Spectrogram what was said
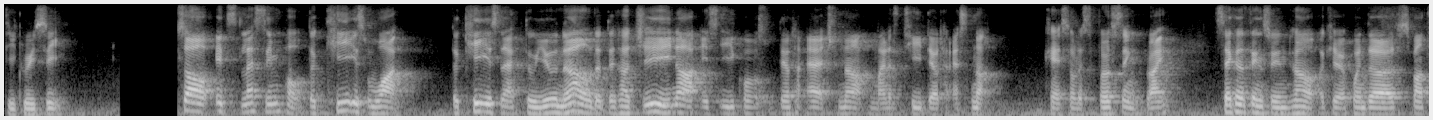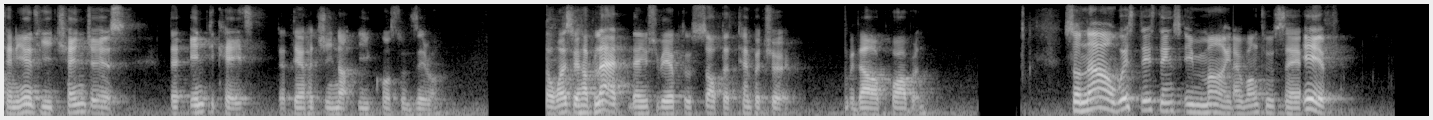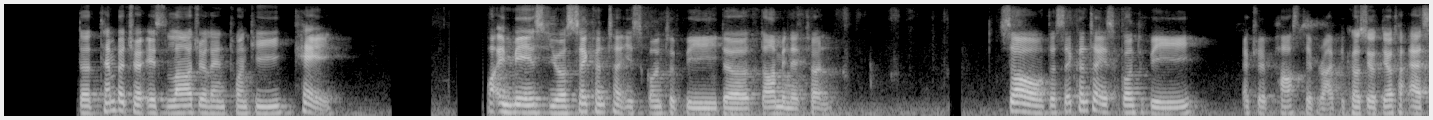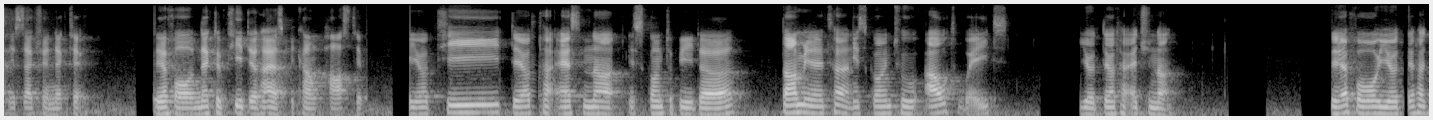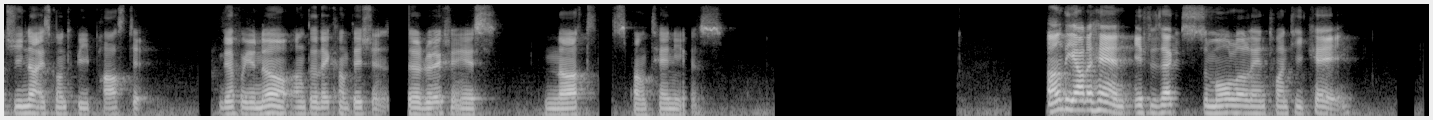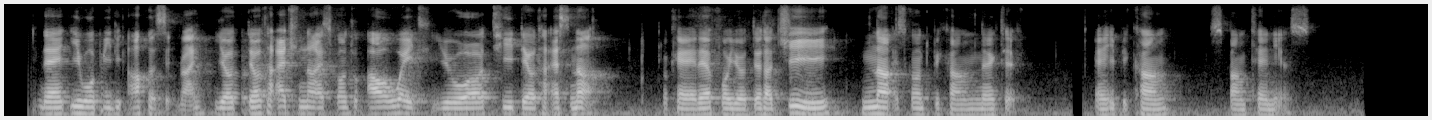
degrees C. So it's less simple. The key is what? The key is that do you know that delta G naught is equal to delta H naught minus T delta S naught? Okay, so that's first thing, right? Second thing you know, okay, when the spontaneity changes, that indicates that delta G naught equals to zero. So once you have that, then you should be able to solve the temperature without a problem. So now with these things in mind, I want to say if the temperature is larger than 20 K, what it means your second term is going to be the dominant term. So the second term is going to be actually positive, right? Because your delta S is actually negative. Therefore, negative T delta S become positive. Your T delta S naught is going to be the dominant term is going to outweigh your delta H naught. Therefore, your delta G naught is going to be positive. Therefore, you know under the conditions, the reaction is not spontaneous. On the other hand, if it's smaller than 20K, then it will be the opposite, right? Your delta H naught is going to outweigh your T delta S naught. Okay, therefore your delta G naught is going to become negative and it become spontaneous.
